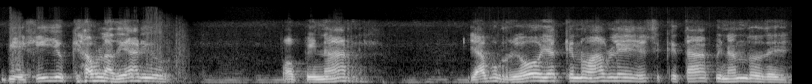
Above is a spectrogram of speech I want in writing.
viejillo que habla diario opinar, ya aburrió, ya que no hable, ese que está opinando de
